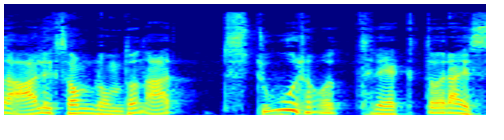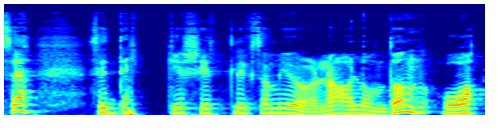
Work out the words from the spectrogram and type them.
Det er liksom, London er stor og tregt å reise, så de dekker sitt liksom hjørne av London. og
